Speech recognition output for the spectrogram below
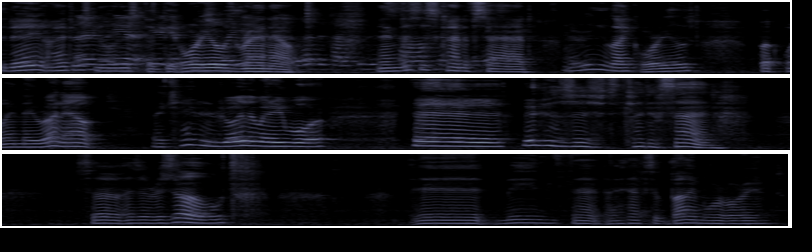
Today, I just noticed that the Oreos ran out, and this is kind of sad. I really like Oreos, but when they run out, I can't enjoy them anymore, and this is just kind of sad. So, as a result, it means that I have to buy more Oreos.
